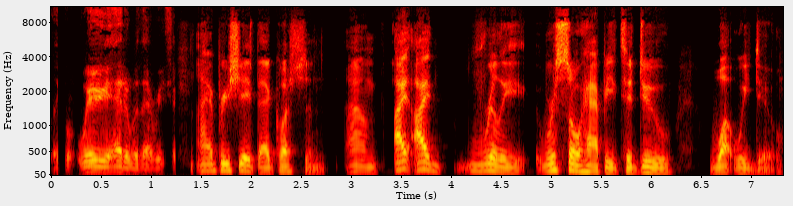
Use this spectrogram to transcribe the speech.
like, where are you headed with everything? I appreciate that question. Um, I, I really, we're so happy to do what we do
